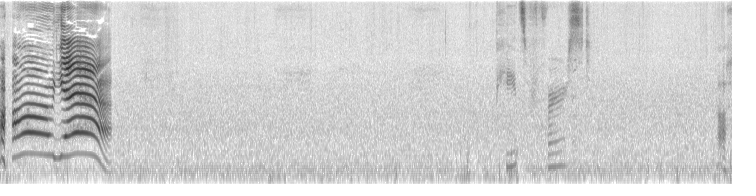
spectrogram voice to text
oh, yeah! Pete's first. Oh.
